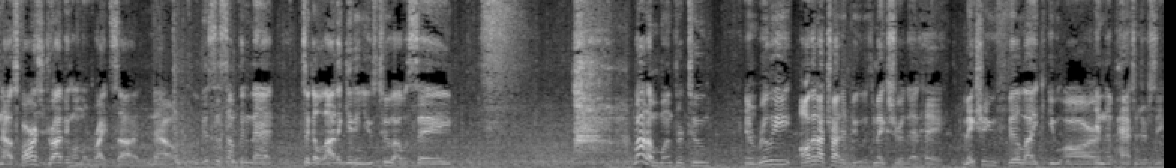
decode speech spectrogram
Now, as far as driving on the right side, now, this is something that took a lot of getting used to. I would say about a month or two. And really, all that I try to do is make sure that, hey, make sure you feel like you are in the passenger seat.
